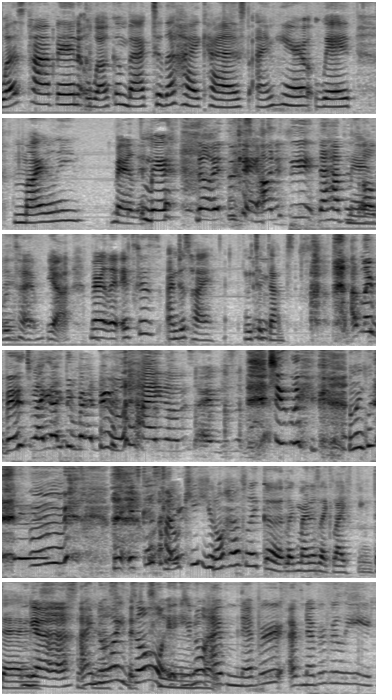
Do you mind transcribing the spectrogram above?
What's poppin'? Welcome back to the Highcast. I'm here with Marlon. Marlyn. Mar- no, it's okay. Honestly, that happens all the time. Yeah, Marlyn. It's because I'm just high. We Mm. took dabs. I'm like, bitch, why you acting brand new? I know. I'm sorry, I'm just. She's like, I'm like, what? mm. It's because low key, you don't have like a like mine is like life being dead. yeah. I know. I don't. It- you know, like- I've never, I've never really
